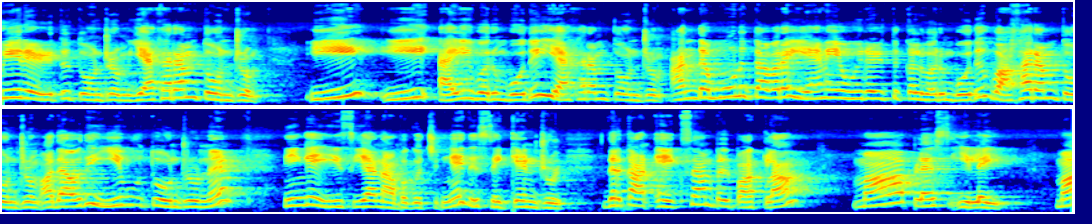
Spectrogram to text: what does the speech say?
உயிரெழுத்து தோன்றும். எகரம் தோன்றும். இ இ ஐ வரும்போது எகரம் தோன்றும். அந்த மூணு தவிர ஏனைய உயிரெழுத்துக்கள் வரும்போது வகரம் தோன்றும். அதாவது இவ் தோன்றும்னு நீங்கள் ஈஸியாக ஞாபகம் வச்சுங்க இது செகண்ட் ரூல் இதற்கான எக்ஸாம்பிள் பார்க்கலாம். மா ப்ளஸ் இலை. மா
